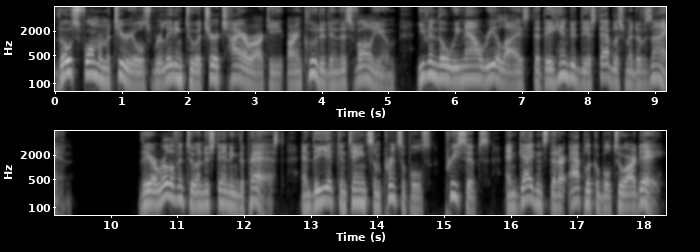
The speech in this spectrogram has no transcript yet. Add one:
Those former materials relating to a church hierarchy are included in this volume, even though we now realize that they hindered the establishment of Zion. They are relevant to understanding the past, and they yet contain some principles, precepts, and guidance that are applicable to our day.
